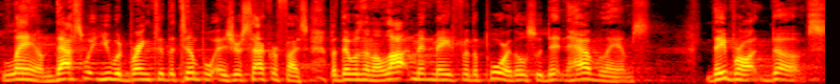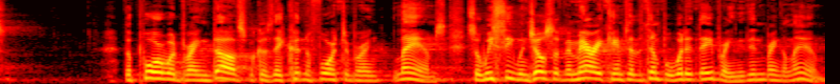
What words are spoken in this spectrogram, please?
lamb. That's what you would bring to the temple as your sacrifice. But there was an allotment made for the poor, those who didn't have lambs. They brought doves. The poor would bring doves because they couldn't afford to bring lambs. So we see when Joseph and Mary came to the temple, what did they bring? They didn't bring a lamb,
